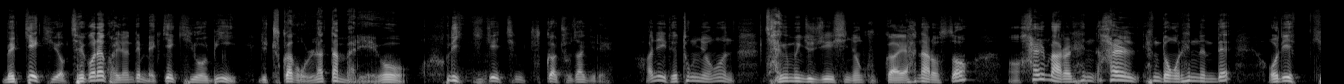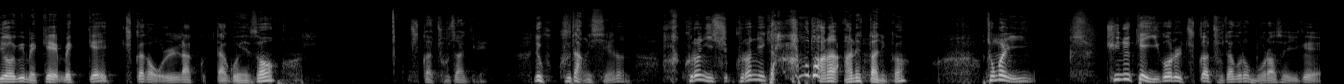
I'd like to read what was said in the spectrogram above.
몇 개 기업 재건에 관련된 몇 개 기업이 이제 주가가 올랐단 말이에요. 근데 이게 지금 주가 조작이래. 아니 대통령은 자유민주주의 신형 국가의 하나로서 어, 할 말을 했, 할 행동을 했는데 어디 기업이 몇 개 몇 개 주가가 올랐다고 해서 주가 조작이래. 근데 그, 그 당시에는 아, 그런 이슈 그런 얘기 아무도 안, 하- 안 했다니까. 정말 이 뒤늦게 이거를 주가 조작으로 몰아서 이게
